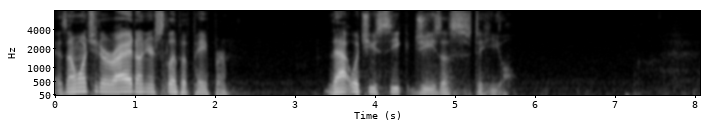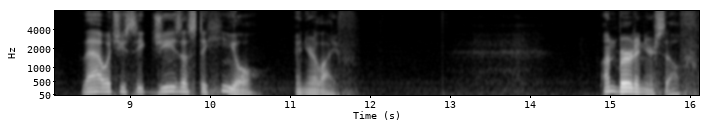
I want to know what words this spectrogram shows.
is, I want you to write on your slip of paper that which you seek Jesus to heal. That which you seek Jesus to heal in your life. Unburden yourself.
